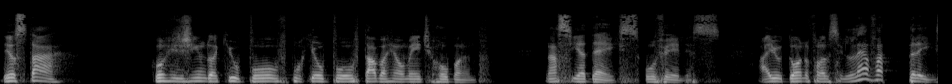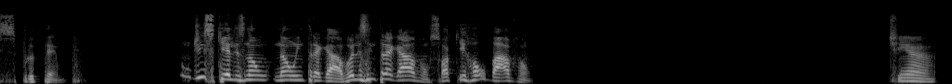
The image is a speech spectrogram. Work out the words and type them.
Deus está corrigindo aqui o povo, porque o povo estava realmente roubando. Nascia dez ovelhas. Aí o dono falou assim: leva três para o templo. Não diz que eles não, não entregavam, eles entregavam, só que roubavam. Tinha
